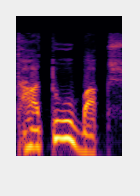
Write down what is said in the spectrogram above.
ধাতু বাক্স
